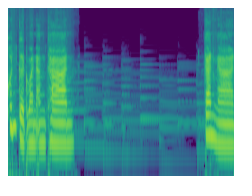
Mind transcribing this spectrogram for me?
คนเกิดวันอังคาร การงาน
